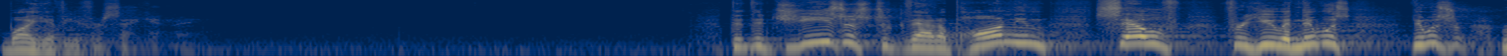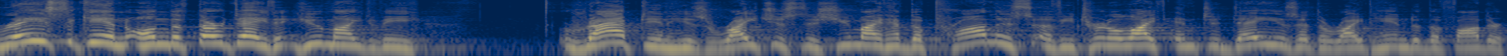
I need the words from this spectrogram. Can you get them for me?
why have you forsaken? That, that Jesus took that upon himself for you and there was, there was raised again on the third day that you might be wrapped in his righteousness, you might have the promise of eternal life. And today is at the right hand of the Father.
